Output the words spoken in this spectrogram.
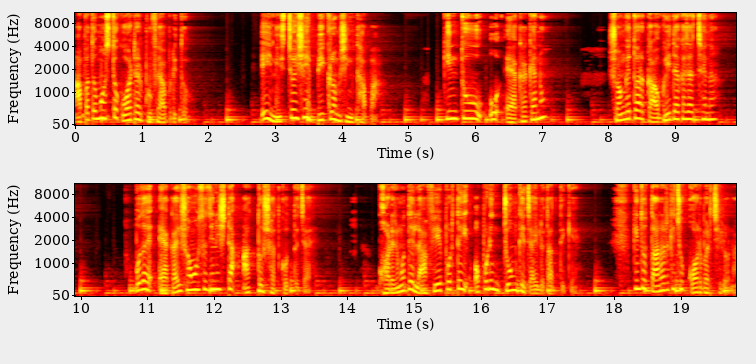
আপাতমস্তক ওয়াটার প্রুফে আবৃত। এই নিশ্চয়ই সেই বিক্রম সিং থাপা। কিন্তু ও একা কেন? সঙ্গে তো আর কাউকেই দেখা যাচ্ছে না। বোধহয় একাই সমস্ত জিনিসটা আত্মসাৎ করতে চায়। ঘরের মধ্যে লাফিয়ে পড়তেই অপরিণ চমকে চাইল তার দিকে। কিন্তু তার আর কিছু করবার ছিল না।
